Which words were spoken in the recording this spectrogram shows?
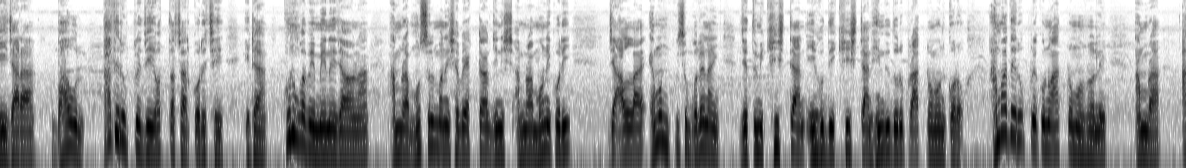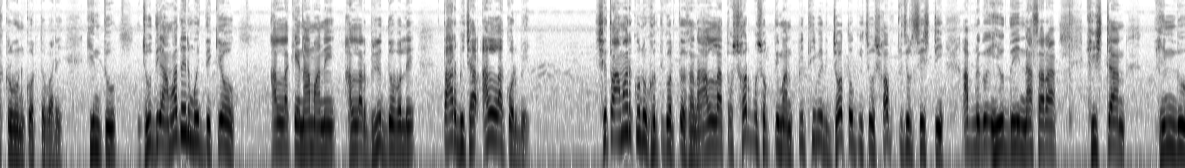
এই যারা বাউল, তাদের উপরে যে অত্যাচার করেছে, এটা কোনোভাবে মেনে যাওয়া না। আমরা মুসলমান হিসাবে একটা জিনিস আমরা মনে করি যে আল্লাহ এমন কিছু বলে নাই যে তুমি খ্রিস্টান, ইহুদি, খ্রিস্টান, হিন্দুদের উপরে আক্রমণ করো। আমাদের উপরে কোনো আক্রমণ হলে আমরা আক্রমণ করতে পারি। কিন্তু যদি আমাদের মধ্যে কেউ আল্লাহকে না মানে আল্লাহর বিরুদ্ধে বলে, তার বিচার আল্লাহ করবে। সে তো আমার কোনো ক্ষতি করতেছে না। আল্লাহ তো সর্বশক্তিমান, পৃথিবীর যত কিছু, সব কিছুর সৃষ্টি। আপনি ইহুদি, নাসারা, খ্রিস্টান, হিন্দু,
